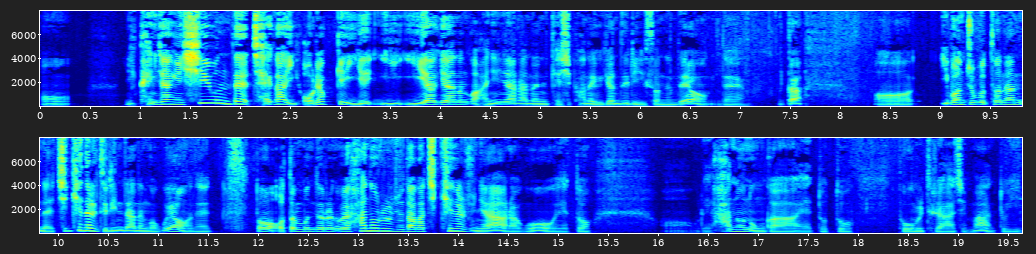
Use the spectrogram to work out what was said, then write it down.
어. 이 굉장히 쉬운데 제가 어렵게 이, 이, 이야기하는 거 아니냐라는 게시판에 의견들이 있었는데요. 네. 그러니까 어 이번 주부터는 네, 치킨을 드린다는 거고요. 네, 또 어떤 분들은 왜 한우를 주다가 치킨을 주냐라고 예, 또 어, 우리 한우 농가에 또, 또 도움을 드려야 하지만 또 이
